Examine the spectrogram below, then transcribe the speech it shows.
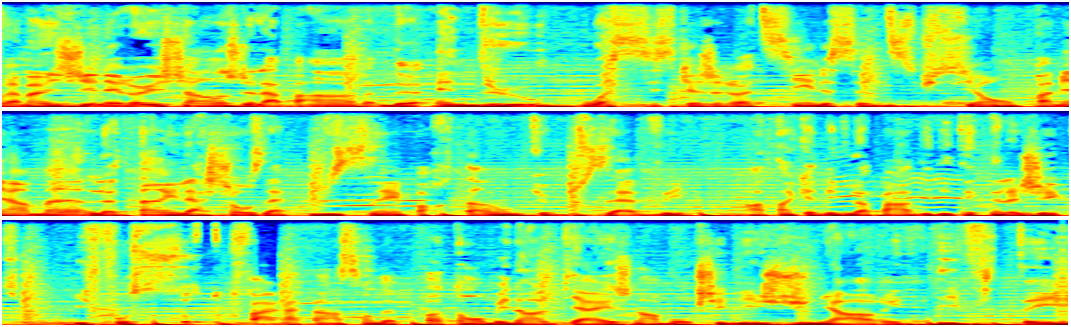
Vraiment un généreux échange de la part de Andrew. Voici ce que je retiens de cette discussion. Premièrement, le temps est la chose la plus importante que vous avez en tant que développeur d'idées technologiques. Il faut surtout faire attention de ne pas tomber dans le piège d'embaucher des juniors et d'éviter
